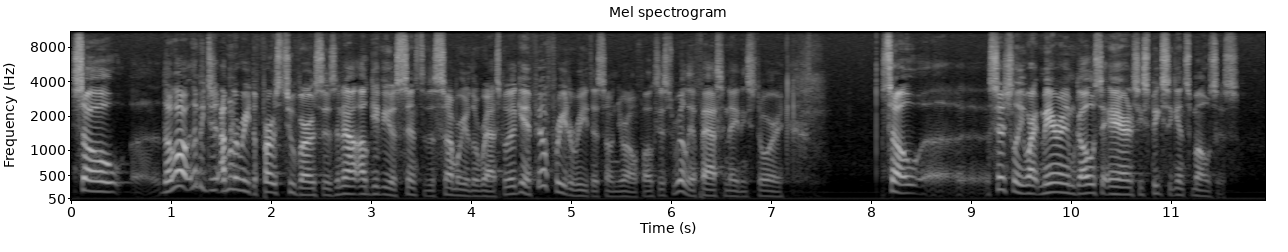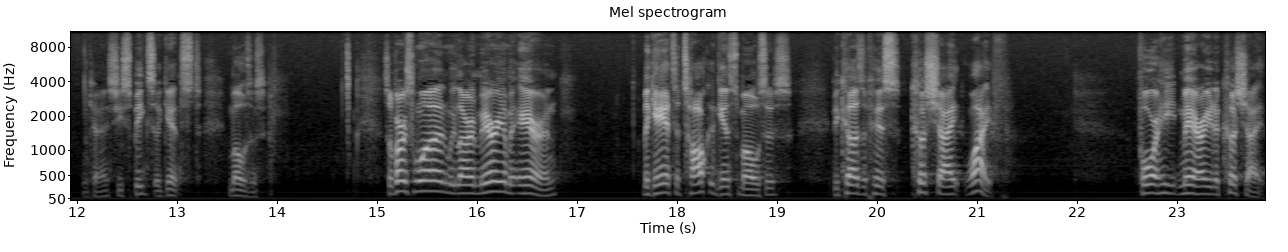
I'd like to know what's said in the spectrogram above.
So, uh, the Lord, let me just, I'm going to read the first two verses and I'll, I'll give you a sense of the summary of the rest. But again, feel free to read this on your own, folks. It's really a fascinating story. So uh, essentially, right, Miriam goes to Aaron. She speaks against Moses. Okay, she speaks against Moses. So verse one, we learn Miriam and Aaron began to talk against Moses because of his Cushite wife, for he married a Cushite.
